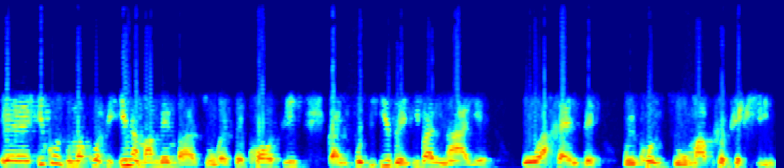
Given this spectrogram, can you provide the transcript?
eh iconsumer court inama members wese court kanti futhi ize iba naye uagente we-consumer protection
